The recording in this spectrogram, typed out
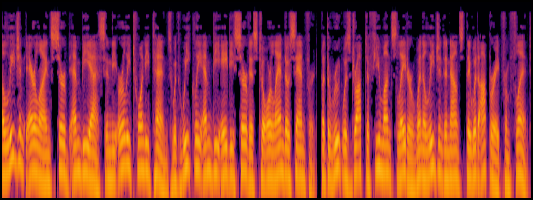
Allegiant Airlines served MBS in the early 2010s with weekly MD-80 service to Orlando Sanford, but the route was dropped a few months later when Allegiant announced they would operate from Flint.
